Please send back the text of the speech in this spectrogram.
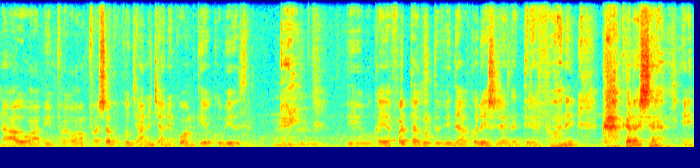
nawe wabimfa- wamfasha kuko cyane cyane ko wambwiye ko ubizi. ndibuka yafataga utuvido akoresheje agatelefone ka karasharamye.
